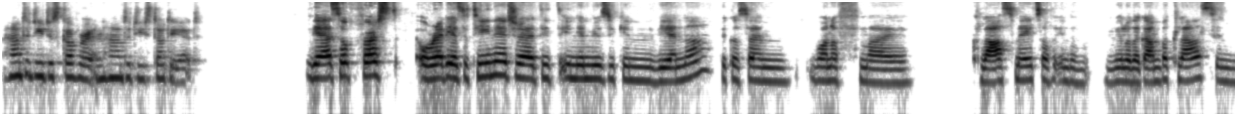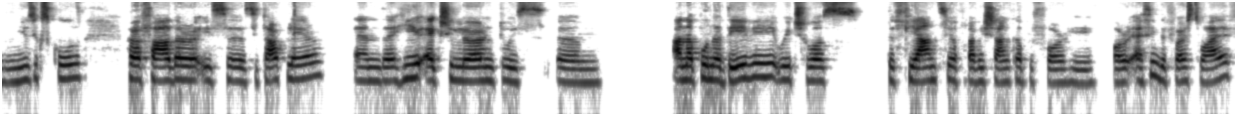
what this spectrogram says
How did you discover it and how did you study it? Yeah so first already as a teenager i did indian music in vienna because i'm one of my classmates of in the Viola da Gamba class in music school. Her father is a sitar player, and uh, he actually learned with um, Annapurna Devi, which was the fiance of Ravi Shankar before he, or I think the first wife.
